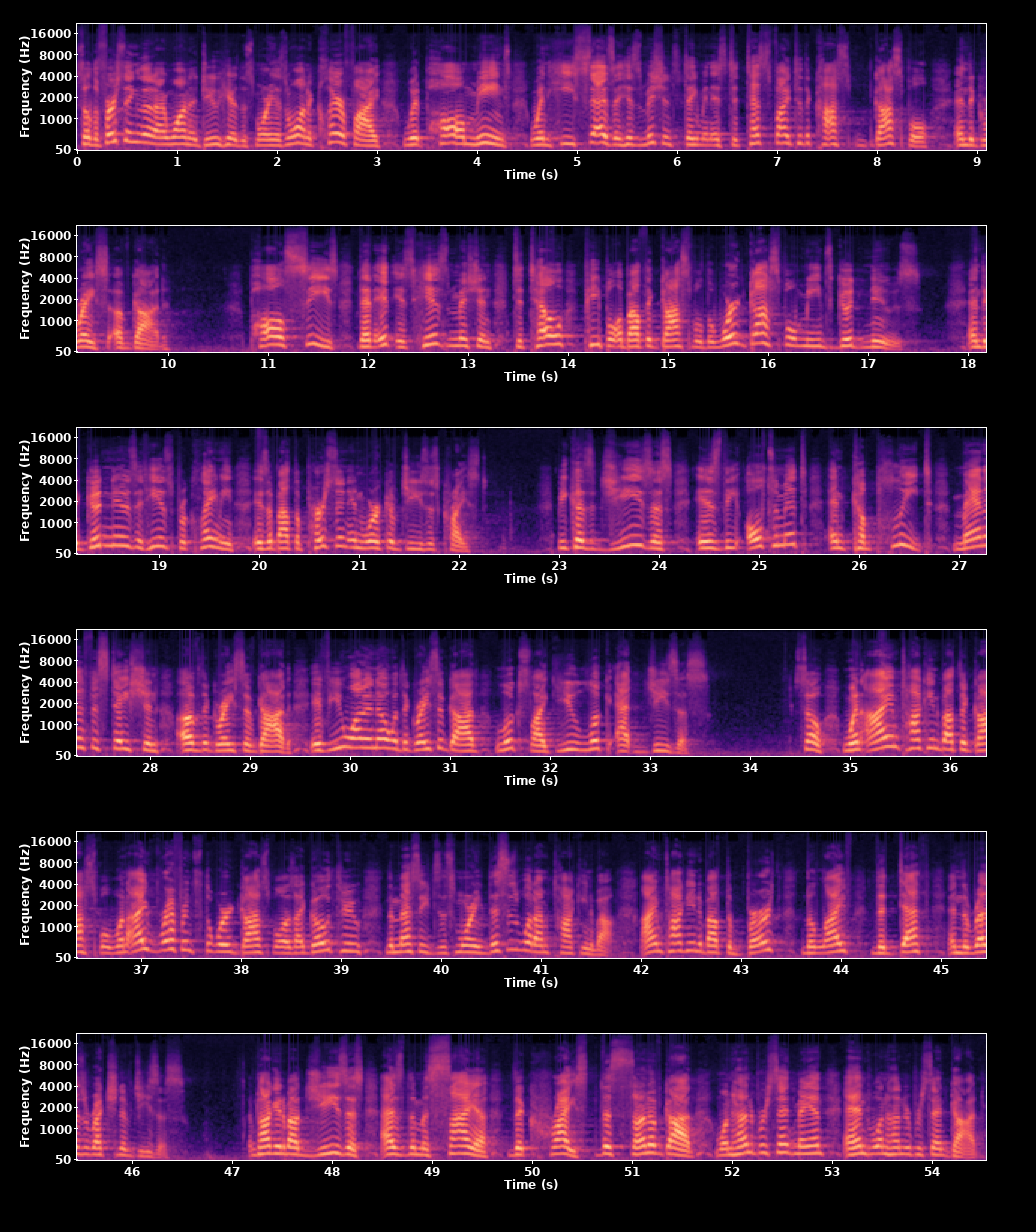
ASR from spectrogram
So, the first thing that I want to do here this morning is I want to clarify what Paul means when he says that his mission statement is to testify to the gospel and the grace of God. Paul sees that it is his mission to tell people about the gospel. The word gospel means good news. And the good news that he is proclaiming is about the person and work of Jesus Christ because Jesus is the ultimate and complete manifestation of the grace of God. If you want to know what the grace of God looks like, you look at Jesus. So, when I am talking about the gospel, when I reference the word gospel as I go through the message this morning, this is what I'm talking about. I'm talking about the birth, the life, the death, and the resurrection of Jesus. I'm talking about Jesus as the Messiah, the Christ, the Son of God, 100% man and 100% God.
